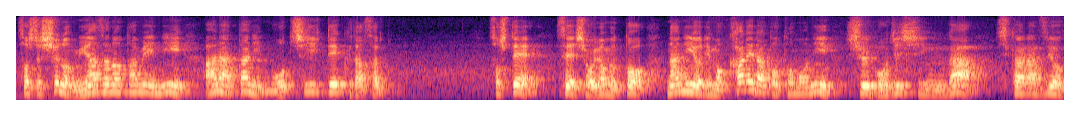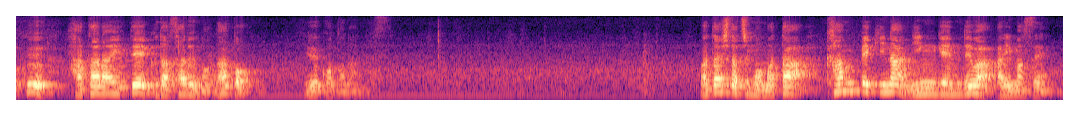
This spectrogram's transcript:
そして主の御業のために新たに用いてくださる。そして聖書を読むと何よりも彼らと共に主ご自身が力強く働いてくださるのだということなんです。私たちもまた完璧な人間ではありません。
